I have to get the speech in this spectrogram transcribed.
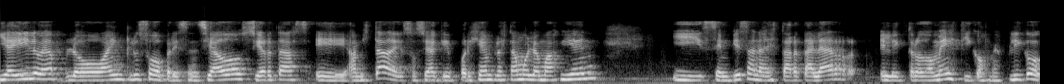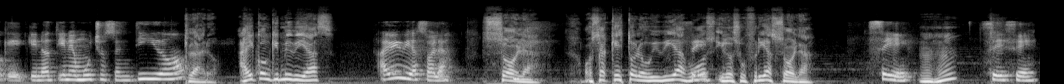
y ahí lo, ha- lo ha incluso presenciado ciertas eh, amistades, o sea que, por ejemplo, estamos lo más bien y se empiezan a destartalar electrodomésticos, me explico, que, que no tiene mucho sentido. Claro. ¿Ahí con quién vivías? Ahí vivía sola. Sola. O sea que esto lo vivías Sí. vos y lo sufrías sola. Sí. Sí, sí.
